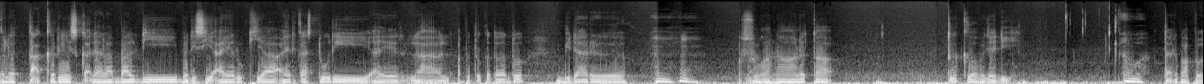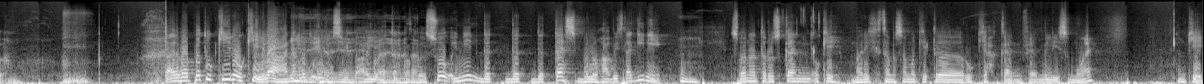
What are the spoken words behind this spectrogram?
letak keris kat dalam baldi berisi air rukia air kasturi air la, apa tu kata orang tu? Bidara. Hmm, hmm. Suana letak Teka apa jadi? Apa? Tak ada apa-apa. Tak ada apa-apa tu kira okey lah. Anak yeah, yeah, nasib ya, baik ya, lah tak betul. apa-apa. So ini the, the, the test belum habis lagi ni. Hmm. So Ana teruskan. Okay mari sama-sama kita Rukiahkan family semua eh. Okay.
